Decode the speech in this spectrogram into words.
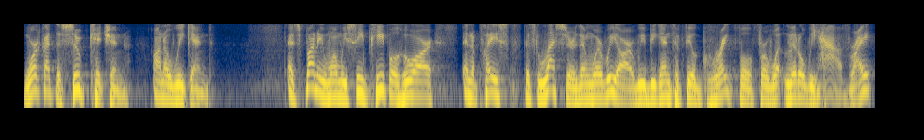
Work at the soup kitchen on a weekend. It's funny when we see people who are in a place that's lesser than where we are, we begin to feel grateful for what little we have, right?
